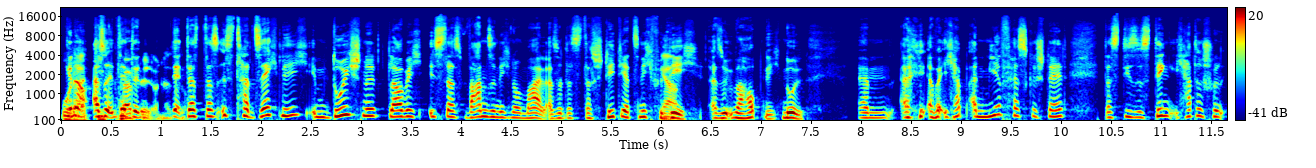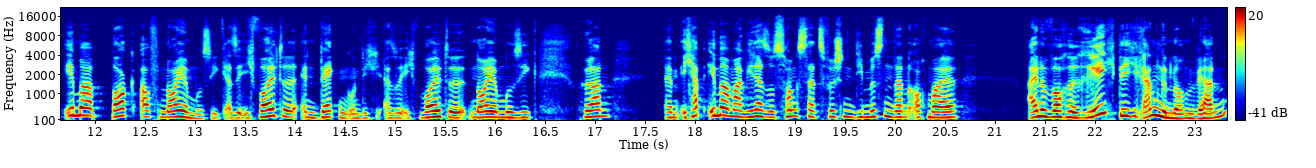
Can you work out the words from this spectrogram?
Oder genau, also so. das, das ist tatsächlich im Durchschnitt, glaube ich, ist das wahnsinnig normal. Also das, das steht jetzt nicht für Ja. dich, also überhaupt nicht, null. Ähm, aber ich habe an mir festgestellt, dass dieses Ding, ich hatte schon immer Bock auf neue Musik. Also ich wollte entdecken und ich, also ich wollte neue Musik hören. Ähm, ich habe immer mal wieder so Songs dazwischen, die müssen dann auch mal eine Woche richtig rangenommen werden.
